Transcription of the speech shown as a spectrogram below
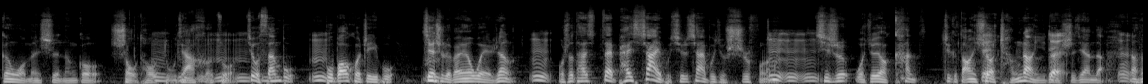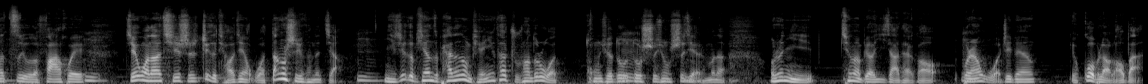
跟我们是能够手头独家合作，就三部，不包括这一部。《剑士柳白猿》我也认了，嗯，我说他再拍下一部，其实下一部就师傅了，嗯嗯嗯。其实我觉得要看这个导演需要成长一段时间的，嗯让他自由的发挥。嗯。结果呢，其实这个条件，我当时就跟他讲，嗯。你这个片子拍的那么便宜，因为他主创都是我同学，都嗯。都师兄师姐什么的，我说你千万不要溢价太高，不然我这边也过不了老板，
